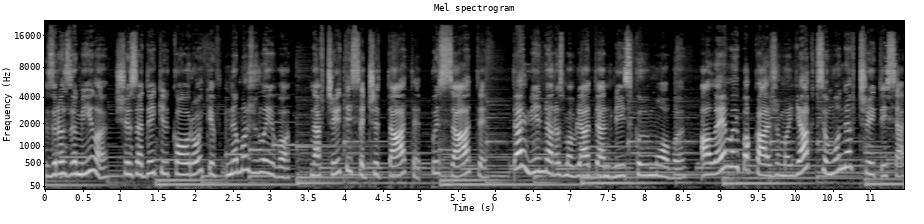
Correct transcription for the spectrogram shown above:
Зрозуміло, що за декілька уроків неможливо навчитися читати, писати та вільно розмовляти англійською мовою. Але ми покажемо, як цьому навчитися,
